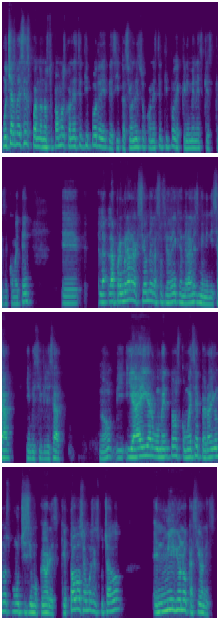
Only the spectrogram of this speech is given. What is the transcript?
Muchas veces cuando nos topamos con este tipo de, situaciones o con este tipo de crímenes que, que se cometen, eh, la, la primera reacción de la sociedad en general es minimizar, invisibilizar, Y, hay argumentos como ese, pero hay unos muchísimo peores, que todos hemos escuchado en mil y una ocasiones.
